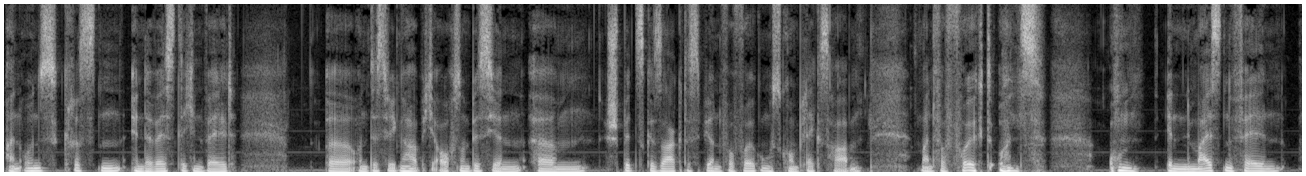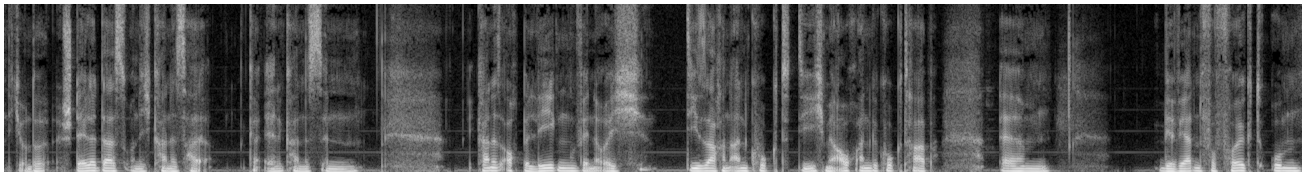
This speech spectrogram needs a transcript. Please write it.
an uns Christen in der westlichen Welt. Äh, und deswegen habe ich auch so ein bisschen ähm, spitz gesagt, dass wir einen Verfolgungskomplex haben. Man verfolgt uns, um in den meisten Fällen, ich unterstelle das und ich kann es halt, kann es in, kann es auch belegen, wenn ihr euch die Sachen anguckt, die ich mir auch angeguckt habe. Ähm, wir werden verfolgt um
